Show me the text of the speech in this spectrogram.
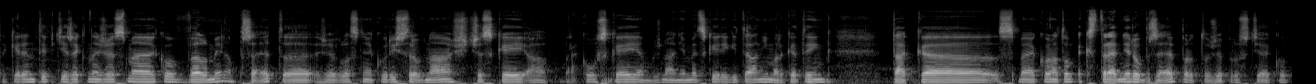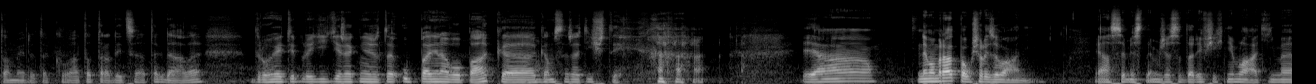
tak jeden typ ti řekne, že jsme jako velmi napřed, eh, že vlastně jako když srovnáš český a rakouský a možná německý digitální marketing, tak uh, jsme jako na tom extrémně dobře, protože prostě jako tam jede taková ta tradice a tak dále. Druhý typ lidí ti řekne, že to je úplně naopak, uh, kam se řadíš ty? Já nemám rád paušalizování. Já si myslím, že se tady všichni mlátíme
